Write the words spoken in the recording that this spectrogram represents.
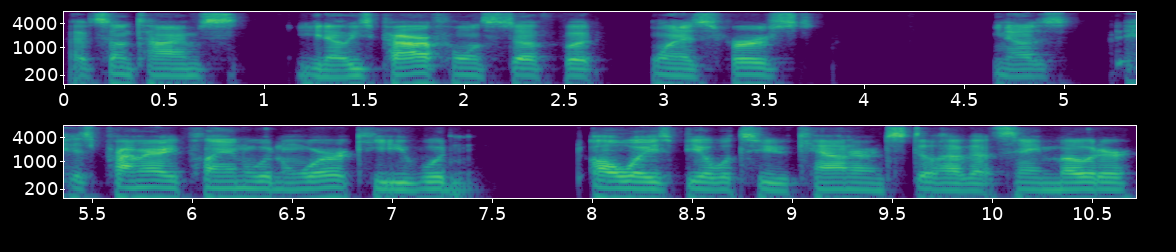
That sometimes, you know, he's powerful and stuff, but when his first, you know his, his primary plan wouldn't work. He wouldn't always be able to counter and still have that same motor.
